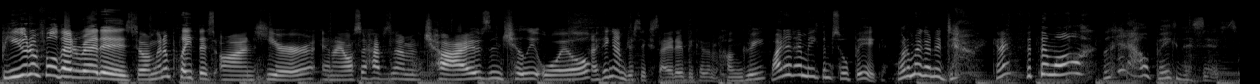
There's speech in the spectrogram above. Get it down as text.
beautiful that red is. So I'm gonna plate this on here, and I also have some chives and chili oil. I think I'm just excited because I'm hungry. Why did I make them so big? What am I gonna do? Can I fit them all? Look at how big this is.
